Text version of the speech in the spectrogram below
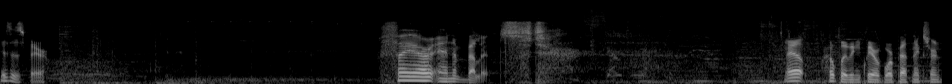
This is fair. Fair and balanced. Well, hopefully we can clear a Warpath next turn.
